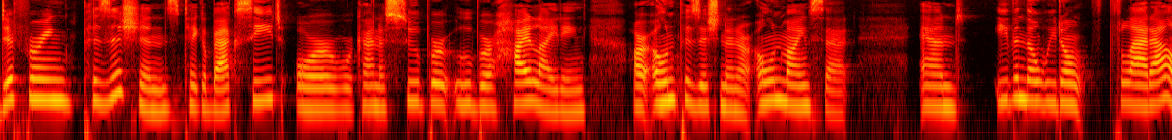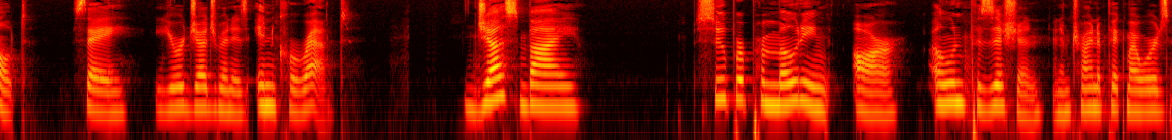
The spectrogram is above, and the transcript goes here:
differing positions take a back seat or we're kind of super uber highlighting our own position and our own mindset and even though we don't flat out say your judgment is incorrect just by super promoting our own position and I'm trying to pick my words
